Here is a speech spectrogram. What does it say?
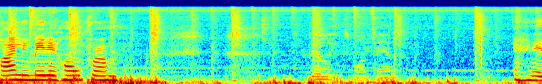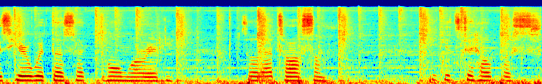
finally made it home from Billings, Montana. and is here with us at home already. So that's awesome. He gets to help us.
